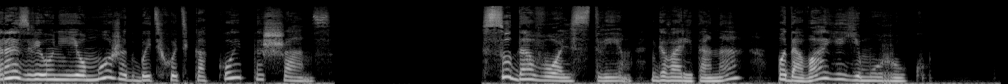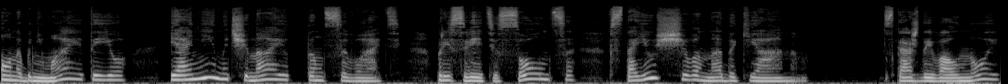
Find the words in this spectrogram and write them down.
разве у нее может быть хоть какой-то шанс? «С удовольствием», — говорит она, подавая ему руку. Он обнимает ее, и они начинают танцевать при свете солнца, встающего над океаном. С каждой волной,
